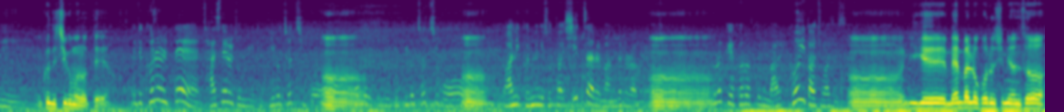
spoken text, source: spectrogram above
네. 근데 지금은 어때요? 이제 그럴 때 자세를 좀 이렇게 뒤로 젖히고 어, 어. 목을 좀 이렇게 뒤로 젖히고 어. 많이 걷는 게 좋다. C자를 만들으라 그래요. 어. 그렇게 걸었더니 말, 거의 다 좋아졌어요. 어 이게 맨발로 걸으시면서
